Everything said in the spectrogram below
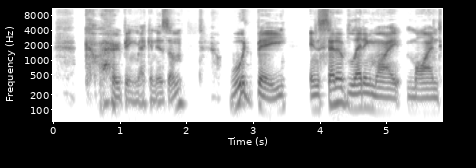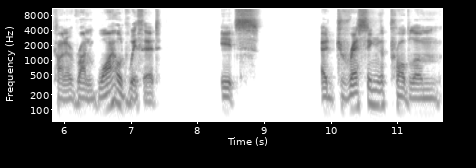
coping mechanism would be instead of letting my mind kind of run wild with it, it's addressing the problem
